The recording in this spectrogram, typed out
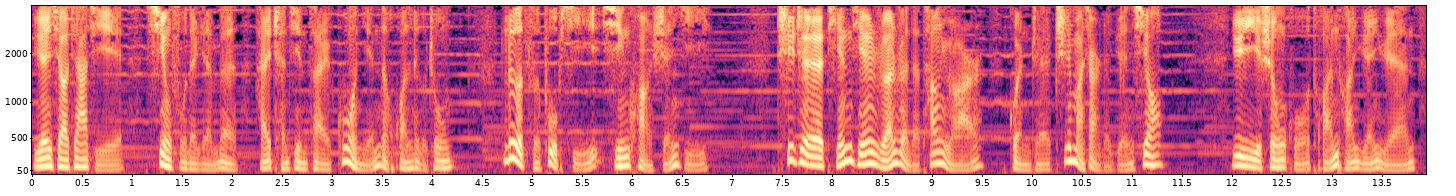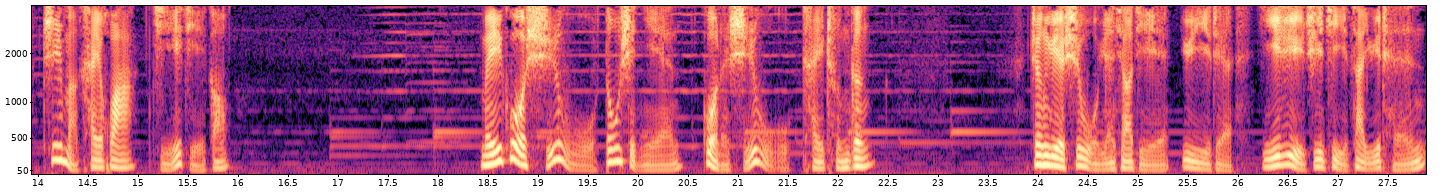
元宵佳节，幸福的人们还沉浸在过年的欢乐中，乐此不疲，心旷神怡，吃着甜甜软软的汤圆儿，滚着芝麻馅儿的元宵，寓意生活团团圆圆，芝麻开花节节高。没过十五都是年，过了十五开春耕。正月十五元宵节寓意着一日之计在于晨，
